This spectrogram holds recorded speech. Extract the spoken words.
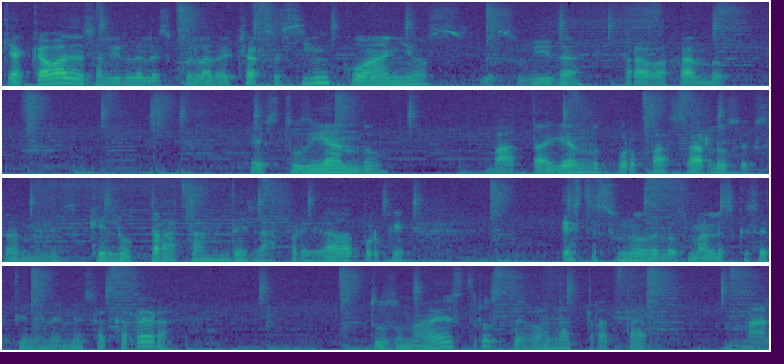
que acaba de salir de la escuela de echarse 5 años de su vida trabajando, estudiando, batallando por pasar los exámenes, que lo tratan de la fregada porque este es uno de los males que se tienen en esa carrera. Tus maestros te van a tratar mal.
